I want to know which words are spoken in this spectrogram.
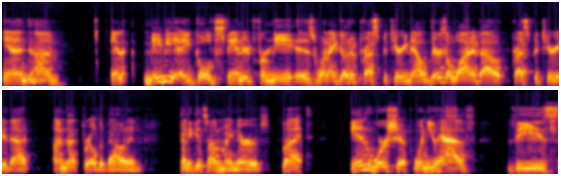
And um, and maybe a gold standard for me is when I go to Presbytery. Now, there's a lot about Presbytery that I'm not thrilled about and kind of gets on my nerves. But in worship, when you have these,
